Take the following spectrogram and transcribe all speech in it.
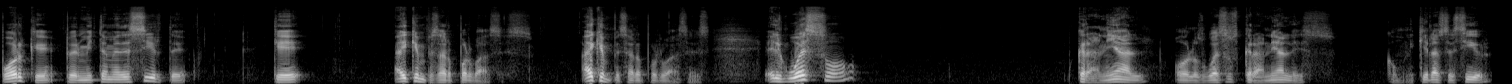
Porque, permíteme decirte, que hay que empezar por bases. Hay que empezar por bases. El hueso craneal o los huesos craneales, como le quieras decir,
